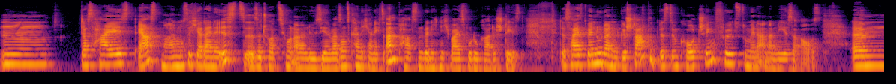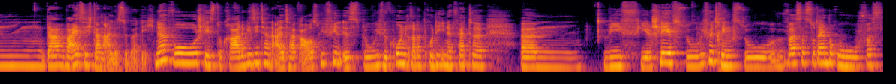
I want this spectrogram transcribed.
Mm, Das heißt, erstmal muss ich ja deine Ist-Situation analysieren, weil sonst kann ich ja nichts anpassen, wenn ich nicht weiß, wo du gerade stehst. Das heißt, wenn du dann gestartet bist im Coaching, füllst du mir eine Anamnese aus. Ähm, da weiß ich dann alles über dich. Ne? Wo stehst du gerade? Wie sieht dein Alltag aus? Wie viel isst du? Wie viel Kohlenhydrate, Proteine, Fette? Ähm, wie viel schläfst du, wie viel trinkst du, was ist so dein Beruf, was,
